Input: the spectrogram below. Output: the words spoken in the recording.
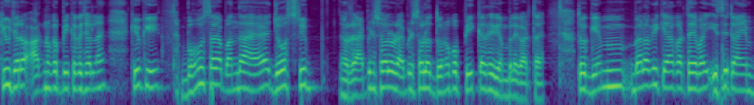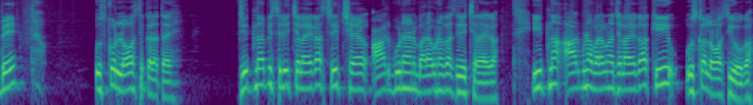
क्यों चारों आठ गुना को पिक करके चलना है? क्योंकि बहुत सारा बंदा है जो सिर्फ़ रैपिड सोलो रैपिड सोलो दोनों को पिक करके गेम प्ले करता है। तो गेम वाला भी क्या करता है भाई? इसी टाइम पे उसको लॉस ही कराता है। जितना भी सीरीज़ चलाएगा, सिर्फ़ छः आठ गुना या बारह गुना का सीरीज़ चलाएगा। इतना आठ गुना, बारह गुना चलाएगा कि उसका लॉस ही होगा।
